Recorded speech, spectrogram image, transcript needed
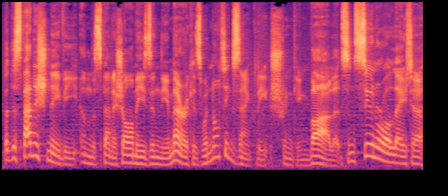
But the Spanish Navy and the Spanish armies in the Americas were not exactly shrinking violets, and sooner or later,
